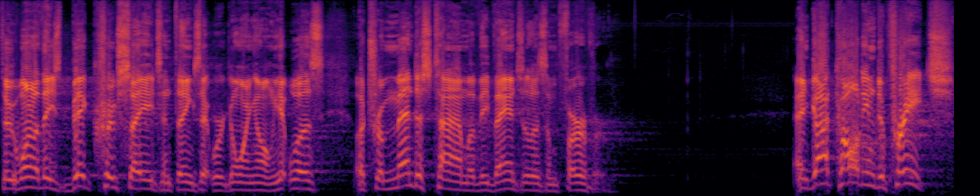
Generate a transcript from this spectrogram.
through one of these big crusades and things that were going on. It was a tremendous time of evangelism fervor. And God called him to preach,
